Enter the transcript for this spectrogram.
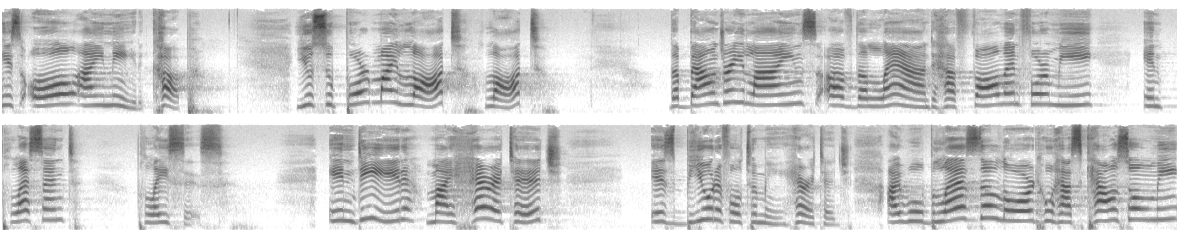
is all I need. Cup. You support my lot, lot. The boundary lines of the land have fallen for me in pleasant places. Indeed, my heritage is beautiful to me. Heritage. I will bless the Lord who has counseled me.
